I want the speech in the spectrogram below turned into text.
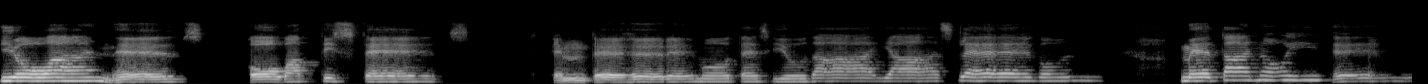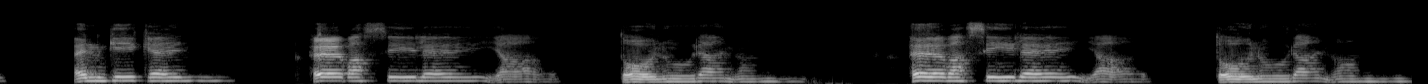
Ioannes, ho baptistes, Enteremotes Judaias legon, metanoite, engiken, he basileia, tonuranon, he basileia, tonuranon.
